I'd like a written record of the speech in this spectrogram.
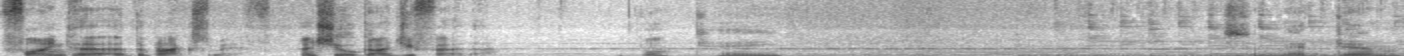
Find her at the blacksmith, and she'll guide you further. Ok. Să mergem.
